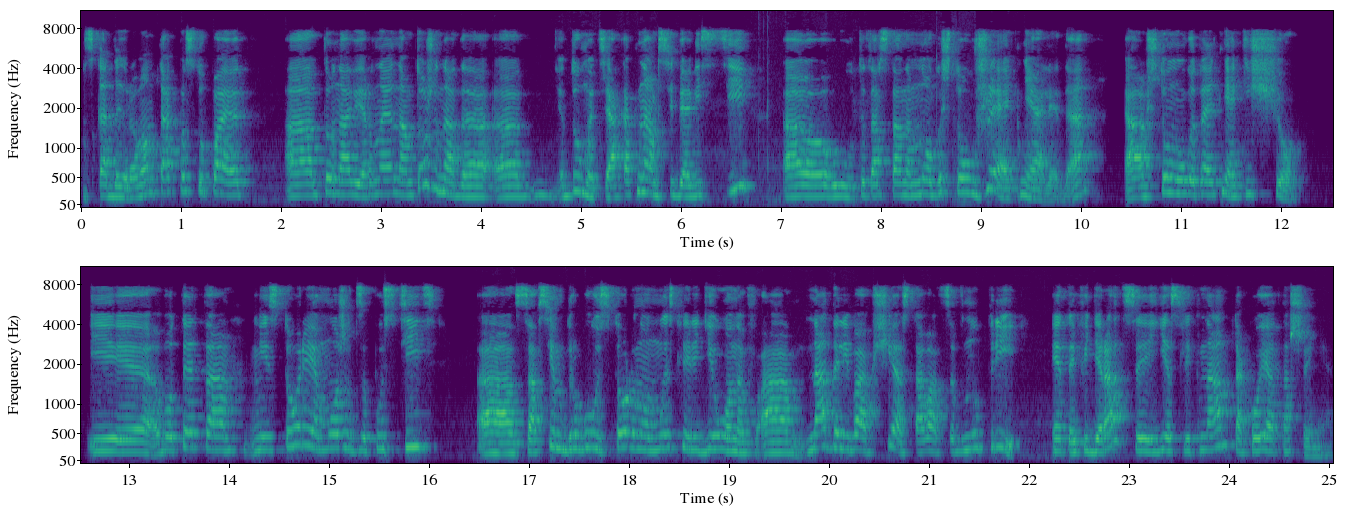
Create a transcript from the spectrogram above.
с Кадыровым так поступают, а, то, наверное, нам тоже надо а, думать, а как нам себя вести. А, у Татарстана много что уже отняли, да? А что могут отнять еще? И вот эта история может запустить совсем другую сторону мысли регионов. А надо ли вообще оставаться внутри этой федерации, если к нам такое отношение?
